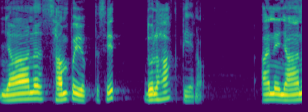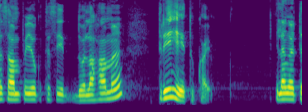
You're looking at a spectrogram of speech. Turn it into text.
ඥාන සම්පයුක්ත සිත් 12ක් තියෙනවා. අනේ ඥාන සම්පයුක්ත සිත් 12ම ත්‍රි හේතුකයි. ඊළඟට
